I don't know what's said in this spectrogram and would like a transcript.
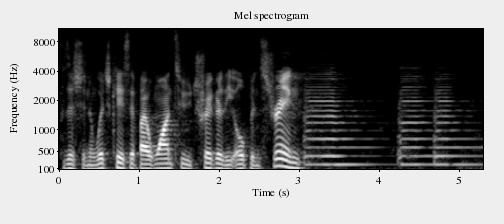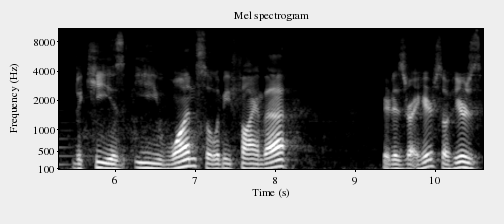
position. In which case, if I want to trigger the open string, the key is E1, so let me find that. Here it is right here. So here's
